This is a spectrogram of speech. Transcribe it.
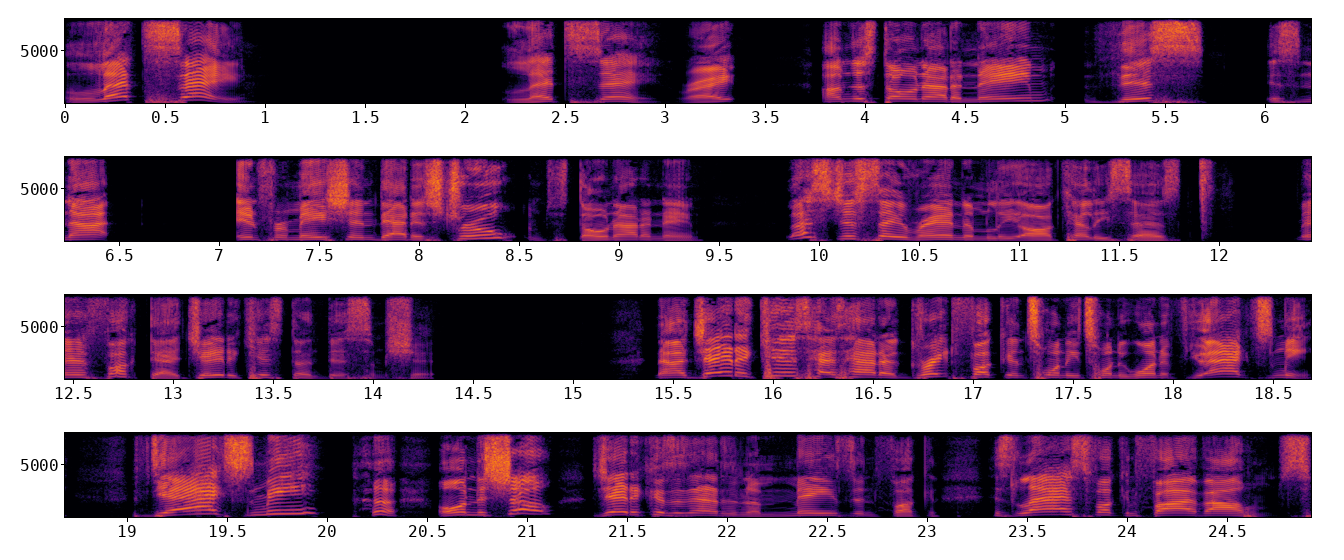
Let's say, let's say, right? I'm just throwing out a name. This is not information that is true. I'm just throwing out a name. Let's just say randomly, R. Kelly says, Man, fuck that. Jadakiss done did some shit. Now, Jadakiss has had a great fucking 2021, if you ask me. If you ask me on the show, Jadakiss has had an amazing fucking. His last fucking five albums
